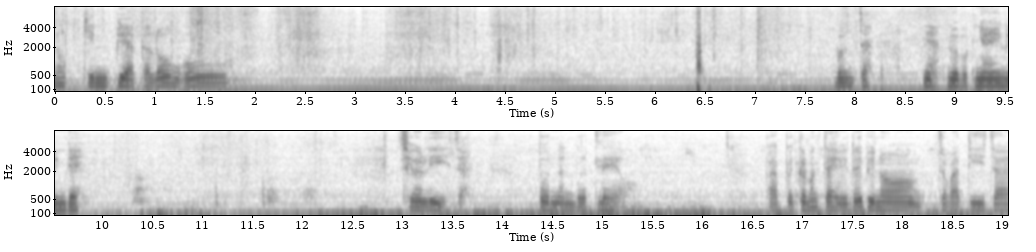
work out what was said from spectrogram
นกกินเปียกกะโลงโอ้เบิ่งจ้ะ เนี่ยหน่วยบักใหญ่หนึ่งเด้เชอรี่จ้ะต้นนั้นเบิดแล้วฝากเป็นกำลังใจให้ด้วยพี่น้อง สวัสดีจ้า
